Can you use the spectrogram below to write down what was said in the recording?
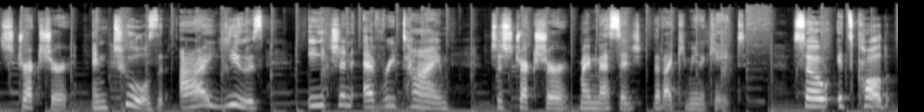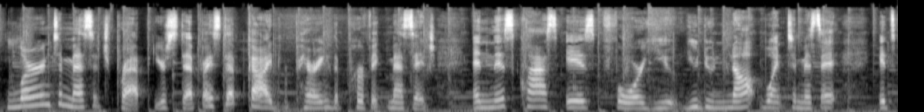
structure, and tools that I use each and every time to structure my message that I communicate. So it's called Learn to Message Prep, your step by step guide preparing the perfect message. And this class is for you. You do not want to miss it. It's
